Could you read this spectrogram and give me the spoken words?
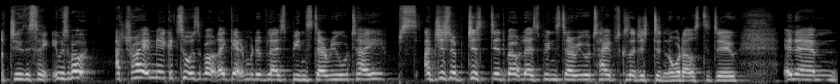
i'll do this like it was about I try to make it so it was about like getting rid of lesbian stereotypes. I just I just did about lesbian stereotypes because I just didn't know what else to do, and um,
